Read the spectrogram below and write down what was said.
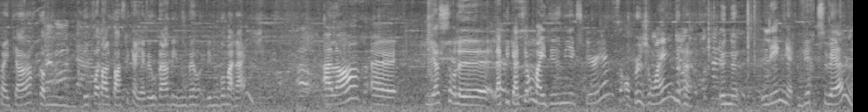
5 heures, comme des fois dans le passé quand il y avait ouvert des, nouveaux, des nouveaux manèges. Alors, euh, il y a sur l'application My Disney Experience, on peut joindre une ligne virtuelle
